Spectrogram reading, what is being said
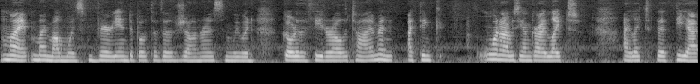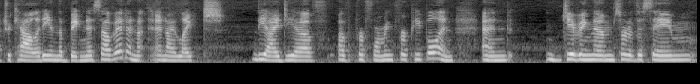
my my mom was very into both of those genres, and we would go to the theater all the time. And I think when I was younger, I liked I liked the theatricality and the bigness of it, and and I liked the idea of of performing for people and and giving them sort of the same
